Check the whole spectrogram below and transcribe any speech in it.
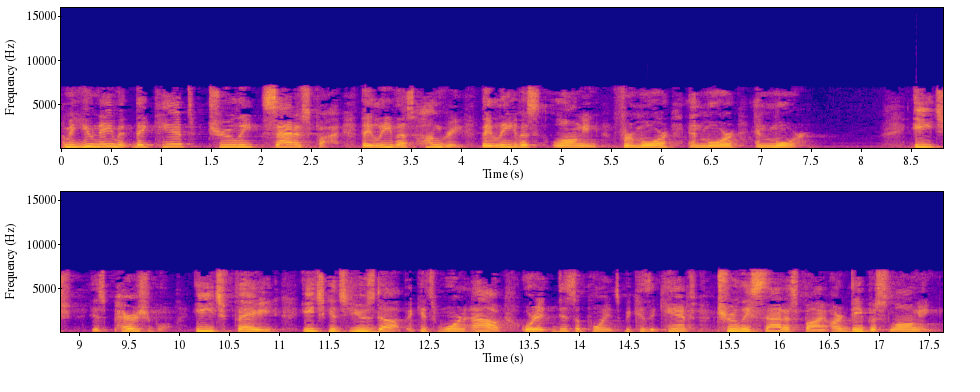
I mean, you name it, they can't truly satisfy. They leave us hungry. They leave us longing for more and more and more. Each is perishable. Each fade. Each gets used up. It gets worn out or it disappoints because it can't truly satisfy our deepest longing.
